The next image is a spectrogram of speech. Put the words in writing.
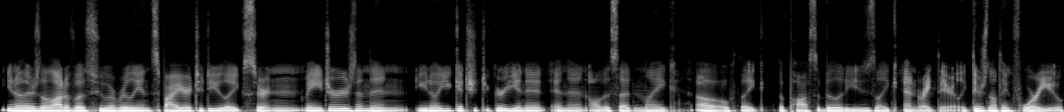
you know, there's a lot of us who are really inspired to do like certain majors, and then you know you get your degree in it, and then all of a sudden like oh, like the possibilities like end right there. Like there's nothing for you.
